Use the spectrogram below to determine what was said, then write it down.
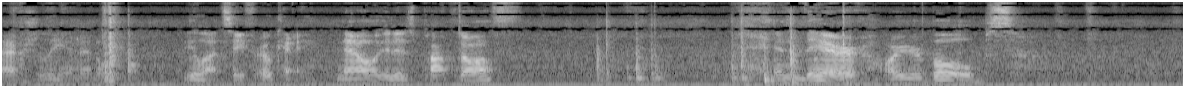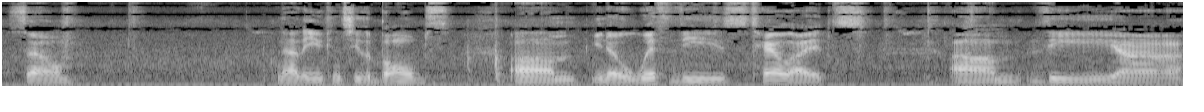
actually and it'll be a lot safer. Okay, now it is popped off. And there are your bulbs. So now that you can see the bulbs, um, you know, with these taillights, um, the uh,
